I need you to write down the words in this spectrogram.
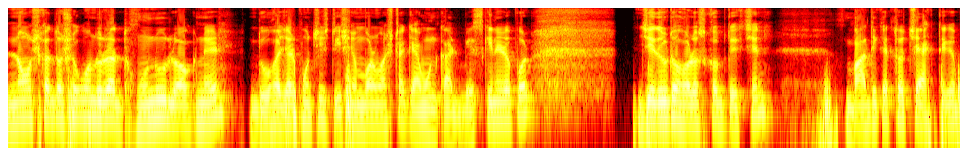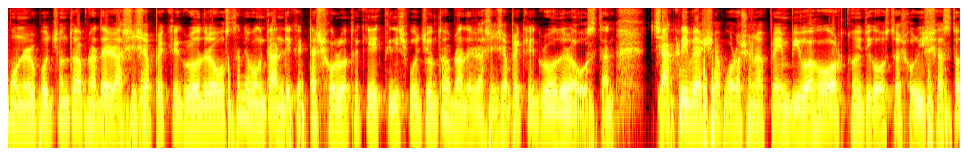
নমস্কার দর্শক বন্ধুরা, ধনু লগ্নের দু হাজার পঁচিশ ডিসেম্বর মাসটা কেমন কাটবে? স্ক্রিনের ওপর যে দুটো হরস্কোপ দেখছেন বাঁ দিকেরটা হচ্ছে এক থেকে পনেরো পর্যন্ত আপনাদের রাশি সাপেক্ষে গ্রোথের অবস্থান এবং ডান দিকেরটা ষোলো থেকে একত্রিশ পর্যন্ত আপনাদের রাশি সাপেক্ষে গ্রোথের অবস্থান। চাকরি, ব্যবসা, পড়াশোনা, প্রেম, বিবাহ, অর্থনৈতিক অবস্থা, শরীর স্বাস্থ্য,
